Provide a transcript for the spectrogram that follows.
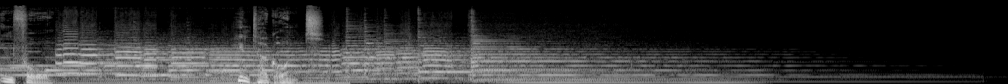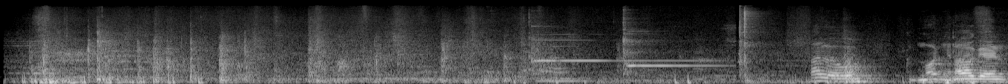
Info Hintergrund Hallo. Guten Morgen, Ralf. Morgen.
